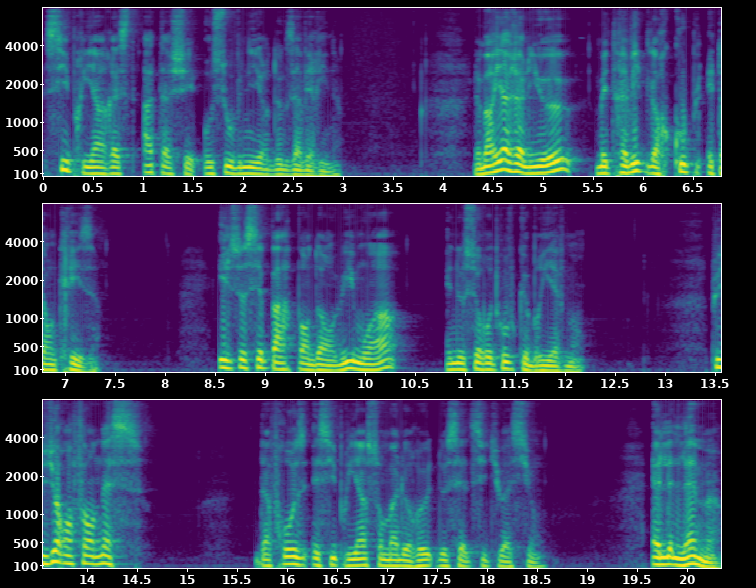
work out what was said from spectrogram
Cyprien reste attaché au souvenir de Xavérine. Le mariage a lieu, mais très vite leur couple est en crise. Ils se séparent pendant huit mois et ne se retrouve que brièvement. Plusieurs enfants naissent. Daphrose et Cyprien sont malheureux de cette situation. Elle l'aime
